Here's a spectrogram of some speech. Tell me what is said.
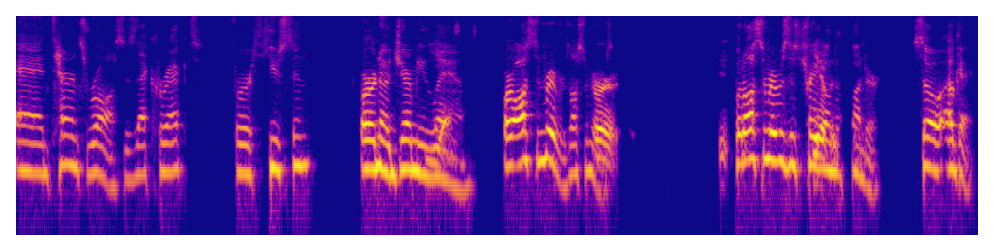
and Terrence Ross. Is that correct for Houston? Or no, Jeremy Yes. Lamb or Austin Rivers. Austin Rivers. Or, But Austin Rivers is traded Yeah, on the Thunder. So okay.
